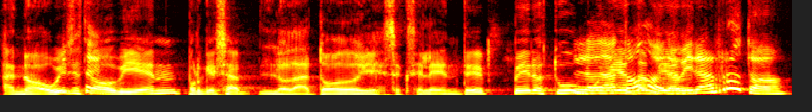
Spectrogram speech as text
Ah, no, hubiese ¿Viste? estado bien porque ella lo da todo y es excelente, pero estuvo Lo muy da bien todo, también. lo hubiera roto.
